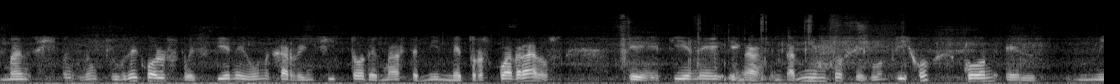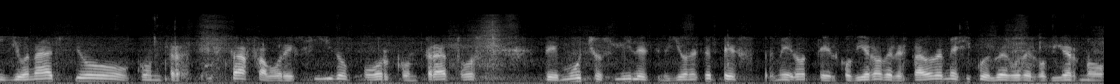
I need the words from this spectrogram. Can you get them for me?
mansión en un club de golf, pues tiene un jardincito de más de mil metros cuadrados que tiene en arrendamiento, según dijo, con el millonario contratista favorecido por contratos de muchos miles de millones de pesos, primero del gobierno del Estado de México y luego del gobierno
